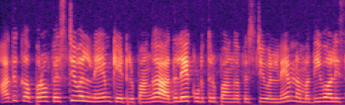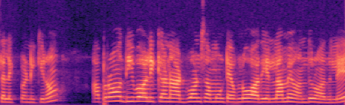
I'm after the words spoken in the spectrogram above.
அதுக்கப்புறம் ஃபெஸ்டிவல் நேம் கேட்டிருப்பாங்க அதிலே கொடுத்துருப்பாங்க ஃபெஸ்டிவல் நேம் நம்ம தீபாவளி செலக்ட் பண்ணிக்கிறோம். அப்புறம் தீபாவளிக்கான அட்வான்ஸ் அமௌண்ட் எவ்வளோ அது எல்லாமே வந்துடும் அதிலே.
